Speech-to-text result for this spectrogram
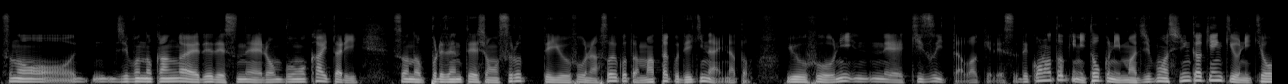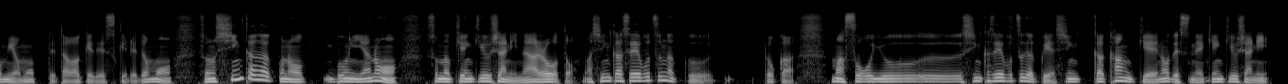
その自分の考えでですね、論文を書いたり、そのプレゼンテーションをするっていう風な、そういうことは全くできないなという風に、ね、気づいたわけです。で、この時に特にまあ自分は進化研究に興味を持ってたわけですけれども、その進化学の分野のその研究者になろうと、まあ、進化生物学とか、まあ、そういう進化生物学や進化関係のですね研究者に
